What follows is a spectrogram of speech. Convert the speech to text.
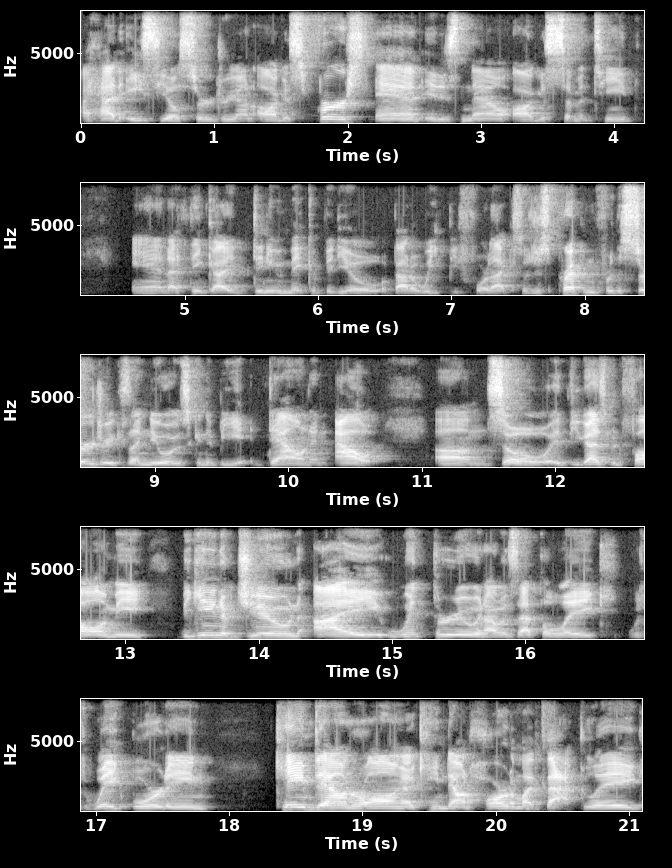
I had ACL surgery on August 1st and it is now August 17th and I think I didn't even make a video about a week before that because I was just prepping for the surgery because I knew I was to be down and out um, so if you guys have been following me beginning of June I went through and I was at the lake was wakeboarding came down wrong I came down hard on my back leg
